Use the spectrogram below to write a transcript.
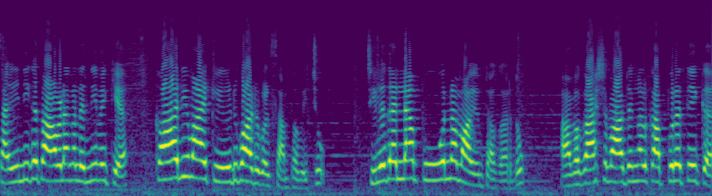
സൈനിക താവളങ്ങൾ എന്നിവയ്ക്ക് കാര്യമായ കേടുപാടുകൾ സംഭവിച്ചു. ചിലതെല്ലാം പൂർണമായും തകർന്നു. അവകാശവാദങ്ങൾക്കപ്പുറത്തേക്ക്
